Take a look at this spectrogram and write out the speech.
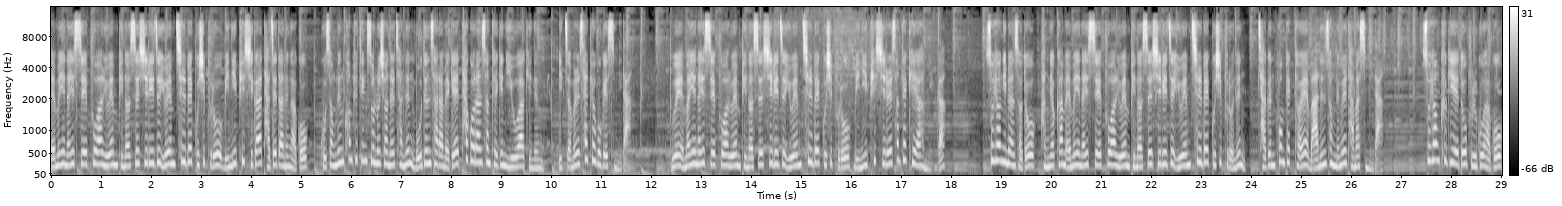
MNISFRUM 비너스 시리즈 UM790 프로 미니 PC가 다재다능하고 고성능 컴퓨팅 솔루션을 찾는 모든 사람에게 탁월한 선택인 이유와 기능, 이점을 살펴보겠습니다. 왜 MINISFRUM 비너스 시리즈 UM790 프로 미니 PC를 선택해야 합니까? 소형이면서도 강력한 MNISFRUM 비너스 시리즈 UM790 프로는 작은 폼 팩터에 많은 성능을 담았습니다. 소형 크기에도 불구하고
